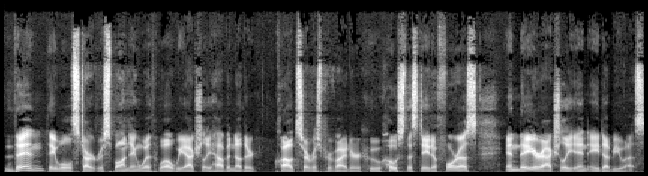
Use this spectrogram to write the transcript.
then they will start responding with, well, we actually have another cloud service provider who hosts this data for us, and they are actually in AWS.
